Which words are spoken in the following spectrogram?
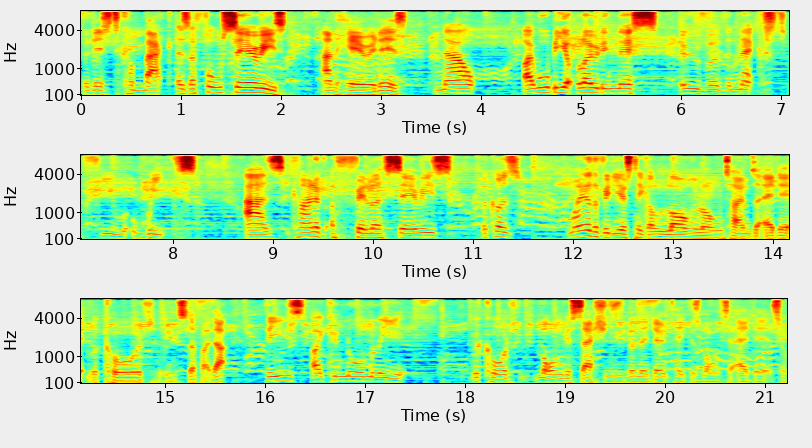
for this to come back as a full series, and here it is. Now, I will be uploading this over the next few weeks as kind of a filler series because my other videos take a long, long time to edit, record, and stuff like that. These I can normally record longer sessions and then they don't take as long to edit, so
